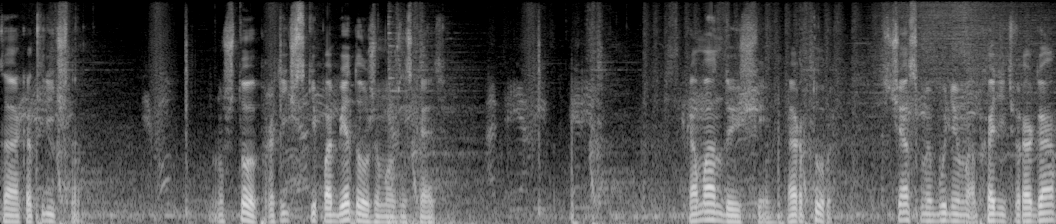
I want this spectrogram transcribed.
Так, отлично. Ну что, практически победа уже, можно сказать. Командующий, Артур. Сейчас мы будем обходить врага.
